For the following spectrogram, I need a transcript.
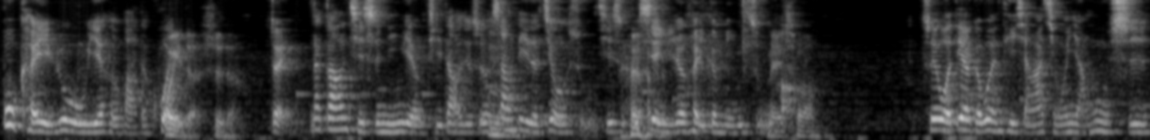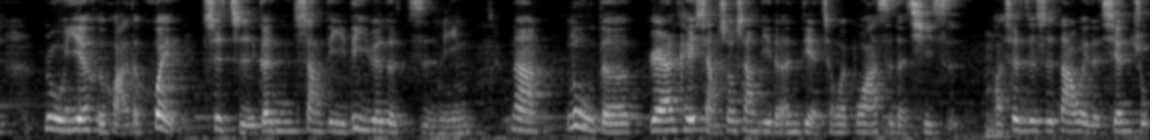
不可以入耶和华的会。会的，是的。对，那刚刚其实您也有提到，就是说上帝的救赎 其实不限于任何一个民族，没错。所以我第二个问题想要请问杨牧师，入耶和华的会是指跟上帝立约的子民。那路德仍然可以享受上帝的恩典，成为波阿斯的妻子，嗯、啊，甚至是大卫的先祖，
